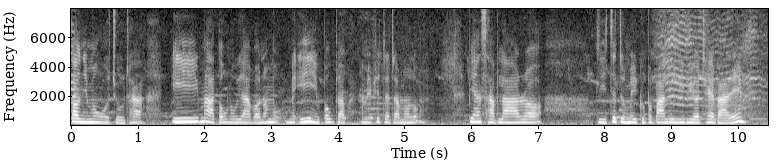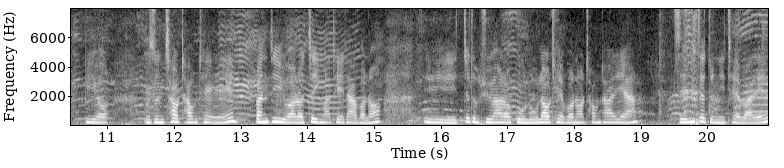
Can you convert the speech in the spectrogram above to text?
ကောက်ညင်မုံကိုကြိုထားအေးမှသုံးလို့ရပါတော့မမအေးရင်ပုတ်တာပါအမေဖြစ်တတ်တာမလို့ပြန်စာပလာတော့ဒီစက်တူမိတ်ကိုပပလေးလီပြီးတော့ထည့်ပါတယ်ပြီးတော့ ဘဇွန်6ထောင်းထည့်တယ်ပန်တီကိုကတော့ကြိတ်မှထည့်ထားပါတော့ဒီစက်တူဖြူကတော့ကိုလိုလောက်ထည့်ပါတော့ထောင်းထားရဇင်းစက်တူနေထည့်ပါတယ်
